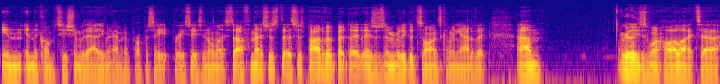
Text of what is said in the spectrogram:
in, in the competition without even having a proper preseason and all that stuff, and that's just that's just part of it. But there's some really good signs coming out of it. Um, really just want to highlight uh,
